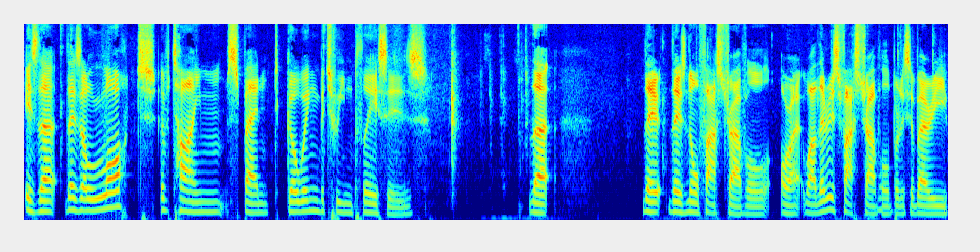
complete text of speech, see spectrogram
Is that there's a lot of time spent going between places that there there's no fast travel. All right, well there is fast travel, but it's a very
